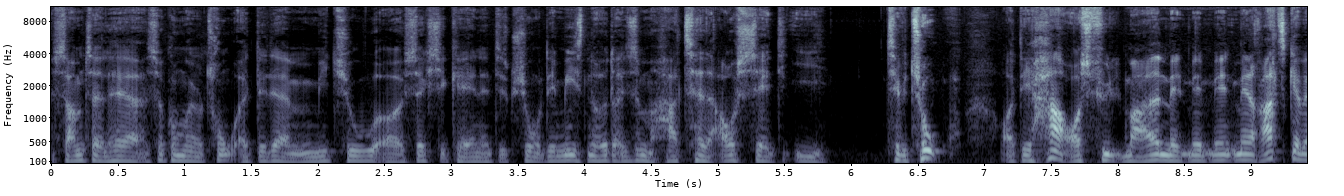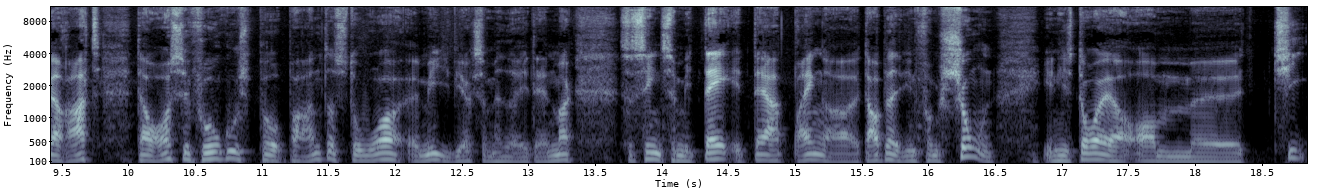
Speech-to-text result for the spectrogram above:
samtale her, så kunne man jo tro, at det der MeToo og sexchikane diskussion, det er mest noget, der ligesom har taget afsæt i TV2 og det har også fyldt meget, men, men, men, men ret skal være ret. Der er også fokus på, på andre store øh, medievirksomheder i Danmark. Så sent som i dag, der bringer Dagbladet Information en historie om øh, 10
